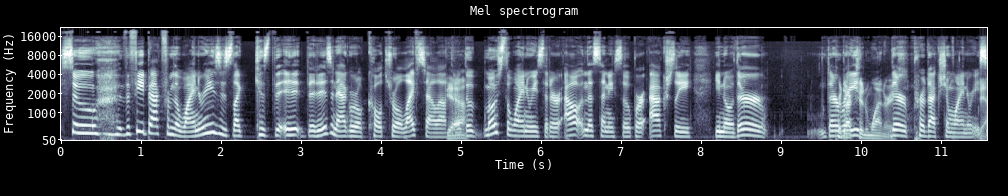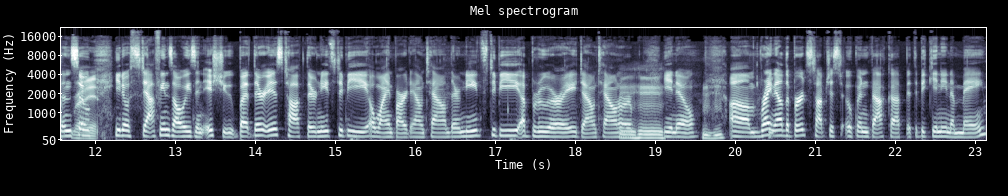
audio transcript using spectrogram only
So the feedback from the wineries is like because it, it is an agricultural lifestyle out Yeah. there. The, most of the wineries that are out in the sunny slope are actually, you know, they're they're Production ready- wineries. They're production wineries, Yeah. and so Right. you know, staffing's always an issue. But there is talk. There needs to be a wine bar downtown. There needs to be a brewery downtown, or you know, um, right now the Bird Stop just opened back up at the beginning of May,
